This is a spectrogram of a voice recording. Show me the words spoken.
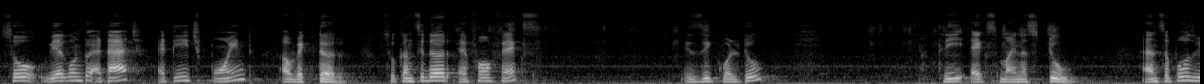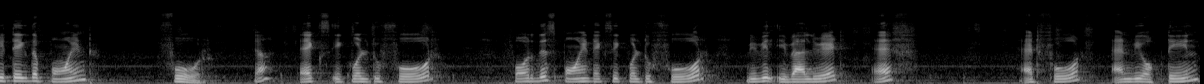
So, we are going to attach at each point a vector. So, consider f of x is equal to 3 x minus 2 and suppose we take the point 4 yeah x equal to 4 for this point x equal to 4 we will evaluate f at 4 and we obtain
